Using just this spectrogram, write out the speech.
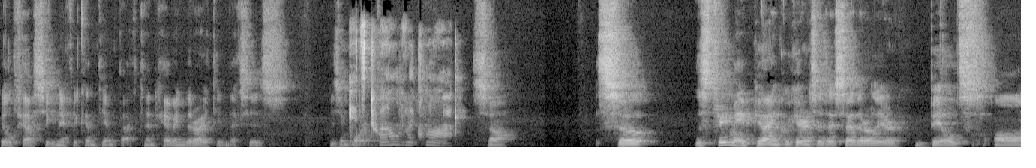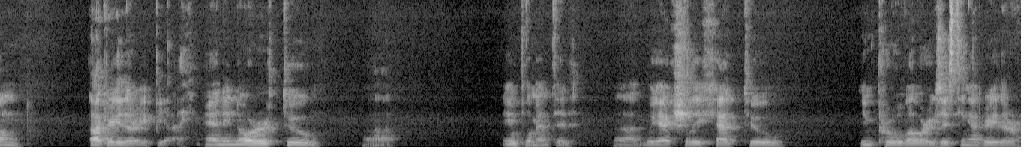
will have significant impact and having the right indexes is important. it's 12 o'clock. So so the stream api in coherence as i said earlier builds on aggregator api and in order to uh, implement it uh, we actually had to improve our existing aggregator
